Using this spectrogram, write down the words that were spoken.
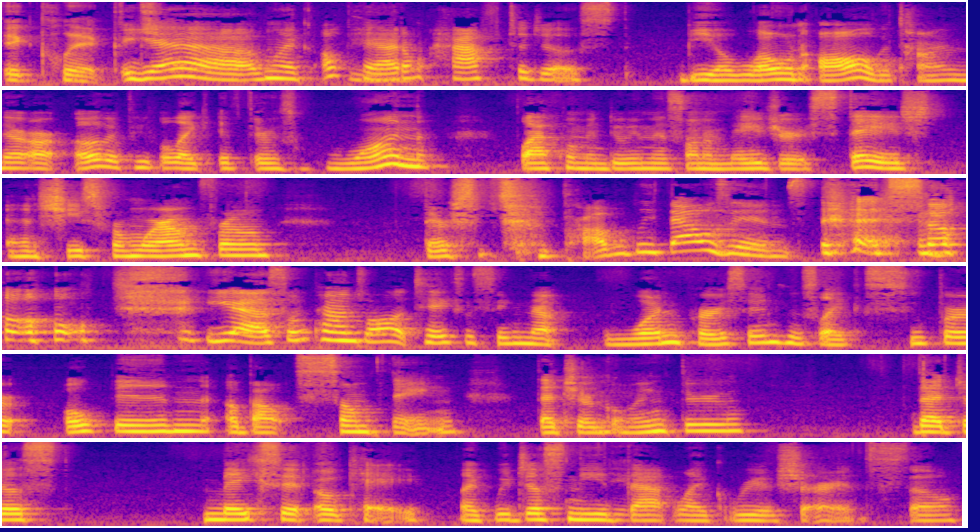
It clicked. yeah, I'm like, okay, I don't have to just be alone all the time. There are other people. Like, if there's one black woman doing this on a major stage and she's from where I'm from, there's probably thousands. So, yeah, sometimes all it takes is seeing that one person who's like super open about something that you're mm-hmm. going through that just makes it okay. Like, we just need that like reassurance. So,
